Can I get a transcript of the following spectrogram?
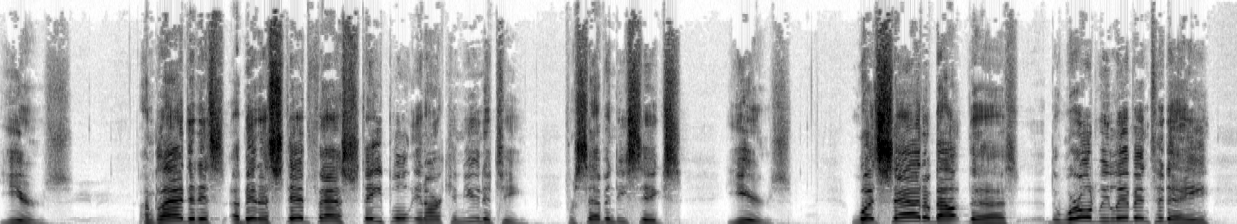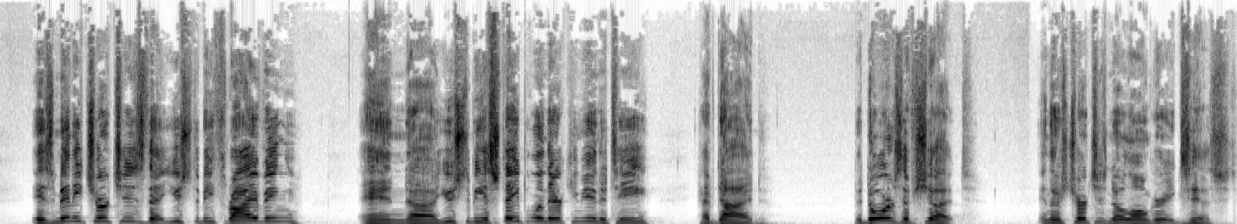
years. I'm glad that it's been a steadfast staple in our community for 76 years. What's sad about the, the world we live in today is many churches that used to be thriving and uh, used to be a staple in their community have died. The doors have shut, and those churches no longer exist.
